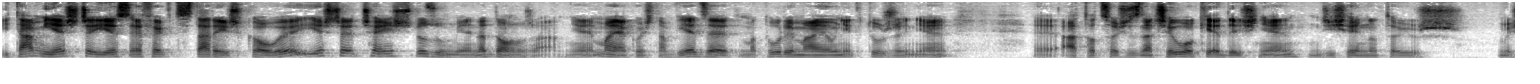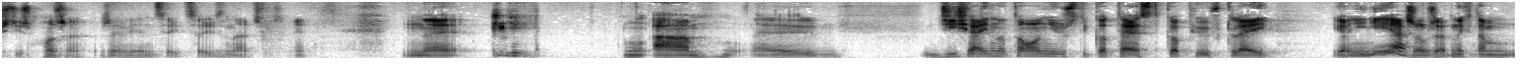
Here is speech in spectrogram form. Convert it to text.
I tam jeszcze jest efekt starej szkoły jeszcze część rozumie, nadąża, nie? Ma jakąś tam wiedzę, matury mają niektórzy, nie? E, a to coś znaczyło kiedyś, nie? Dzisiaj no to już myślisz może, że więcej coś znaczyć, nie? E, a e, dzisiaj no to oni już tylko test, kopiuj wklej i oni nie jarzą, żadnych tam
